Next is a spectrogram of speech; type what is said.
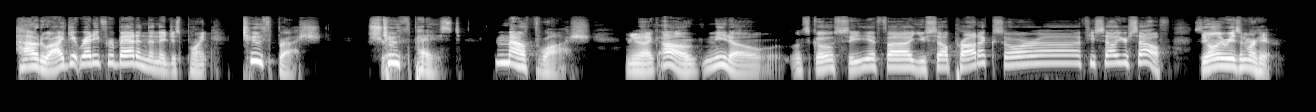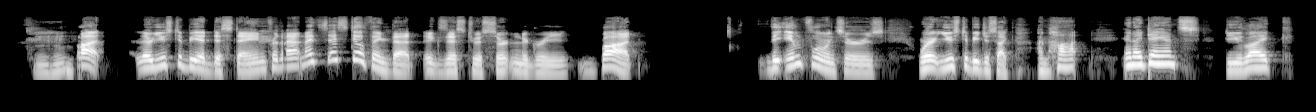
How do I get ready for bed? And then they just point toothbrush, Sure. toothpaste, mouthwash. And you're like, oh, neato. Let's go see if uh, you sell products or uh, if you sell yourself. It's the only reason we're here. hmm But there used to be a disdain for that, and I, I still think that exists to a certain degree. But the influencers, where it used to be just like, I'm hot and I dance. Do you like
